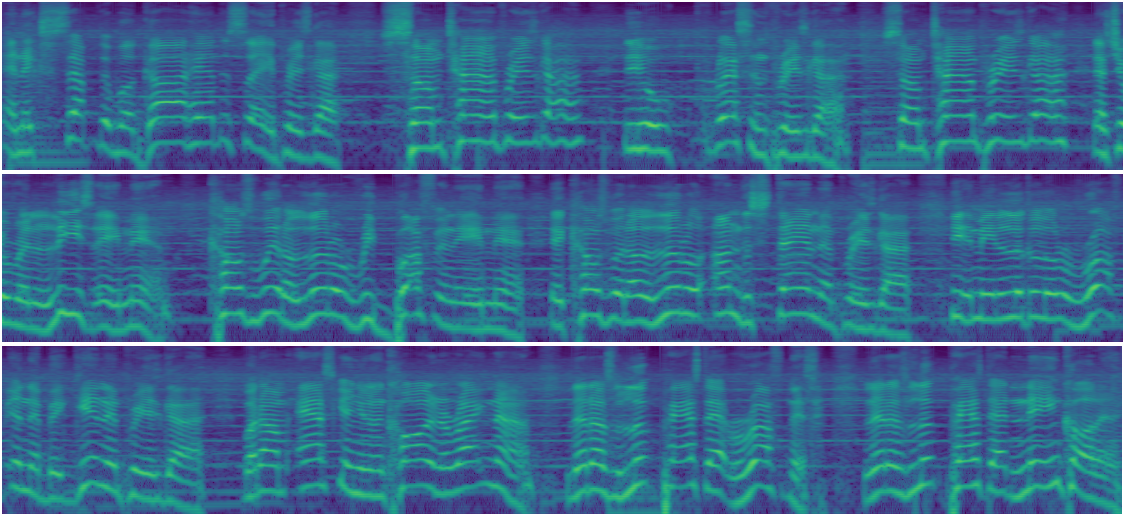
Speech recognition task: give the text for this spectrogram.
and accepted what God had to say, praise God. Sometime, praise God, your blessings, praise God. Sometime, praise God, that your release, amen, comes with a little rebuffing, amen. It comes with a little understanding, praise God. It may look a little rough in the beginning, praise God. But I'm asking you and calling it right now. Let us look past that roughness. Let us look past that name calling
